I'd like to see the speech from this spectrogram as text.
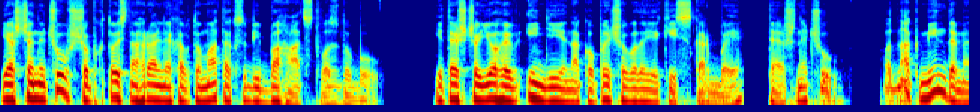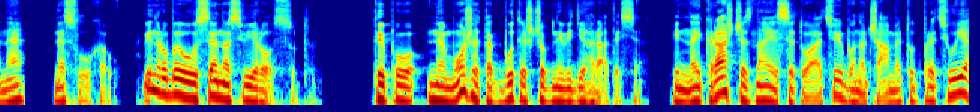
Я ще не чув, щоб хтось на гральних автоматах собі багатство здобув. І те, що йоги в Індії накопичували якісь скарби, теж не чув. Однак Мінде мене не слухав. Він робив усе на свій розсуд. Типу, не може так бути, щоб не відігратися. Він найкраще знає ситуацію, бо ночами тут працює,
